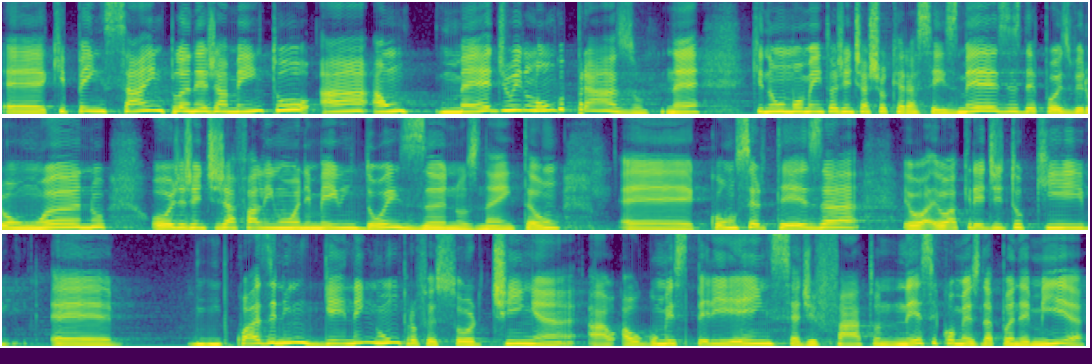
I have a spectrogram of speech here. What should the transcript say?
é, que pensar em planejamento a, a um médio e longo prazo, né? Que num momento a gente achou que era seis meses, depois virou um ano, hoje a gente já fala em um ano e meio, em dois anos, né? Então, é, com certeza, eu, eu acredito que é, quase ninguém, nenhum professor tinha alguma experiência de fato nesse começo da pandemia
